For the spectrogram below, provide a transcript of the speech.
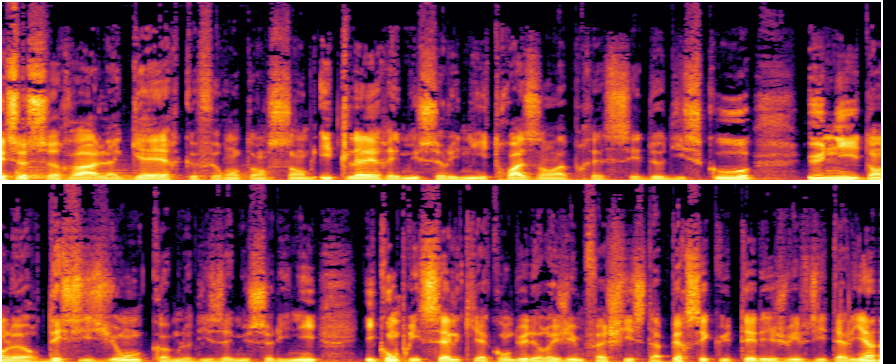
Et ce sera la guerre que feront ensemble Hitler et Mussolini trois ans après ces deux discours, unis dans leurs décisions, comme le disait Mussolini, y compris celle qui a conduit le régime fasciste à persécuter les juifs italiens.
